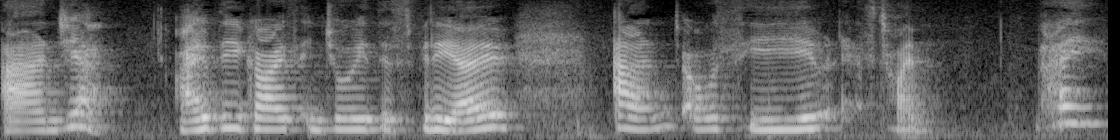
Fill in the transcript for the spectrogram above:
and yeah, I hope that you guys enjoyed this video and I will see you next time. Bye.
